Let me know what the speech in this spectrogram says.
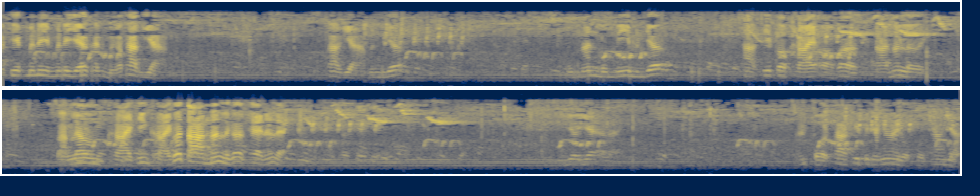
คทิพย์ไม่ได้ไม่ได้เยอะขนาดเหมือนกับภาคหยาบภาคหยาบมันเยอะมุมนั้นมุมนี้มันเยอะภาคที่ก็คลายออกก็ตามนั้นเลยฟังแล้วคลายทิ้งคลายก็ตามนั้นเลยก็แค่นั้นแหละเยอะแยะอะไรอันโปรดภาคที่เป็นง่ายกว่าโปรดภาคหยาบ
